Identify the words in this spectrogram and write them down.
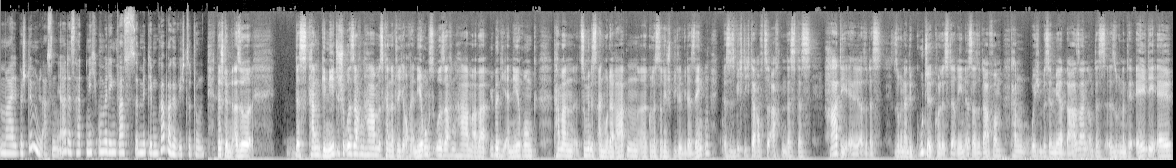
mal bestimmen lassen. Ja, das hat nicht unbedingt was mit dem Körpergewicht zu tun. Das stimmt. Also das kann genetische Ursachen haben, es kann natürlich auch Ernährungsursachen haben, aber über die Ernährung kann man zumindest einen moderaten äh, Cholesterinspiegel wieder senken. Es ist wichtig darauf zu achten, dass das HDL, also das sogenannte gute Cholesterin ist, also davon kann ruhig ein bisschen mehr da sein und das äh, sogenannte LDL,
